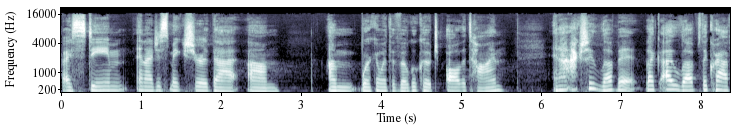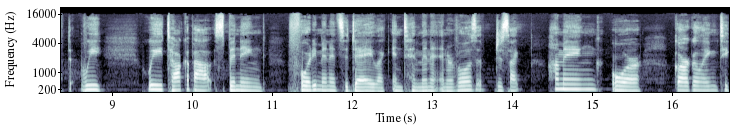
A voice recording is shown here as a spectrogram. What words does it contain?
I steam and I just make sure that um, I'm working with a vocal coach all the time. And I actually love it. Like I love the craft. We we talk about spending 40 minutes a day, like in 10 minute intervals of just like humming or gargling to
